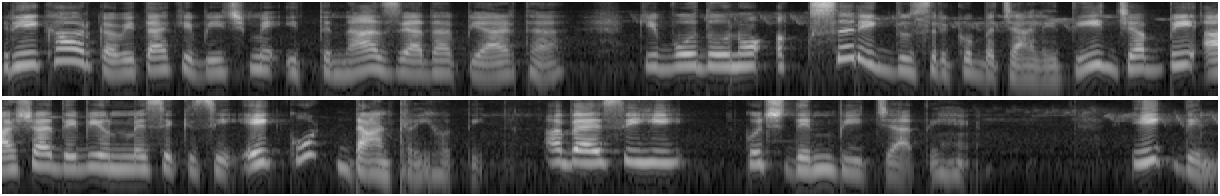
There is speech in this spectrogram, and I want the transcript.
रेखा और कविता के बीच में इतना ज़्यादा प्यार था कि वो दोनों अक्सर एक दूसरे को बचा लेती, जब भी आशा देवी उनमें से किसी एक को डांट रही होती। अब ऐसे ही कुछ दिन बीत जाते हैं। एक दिन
